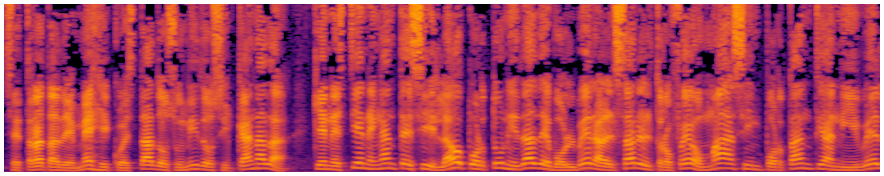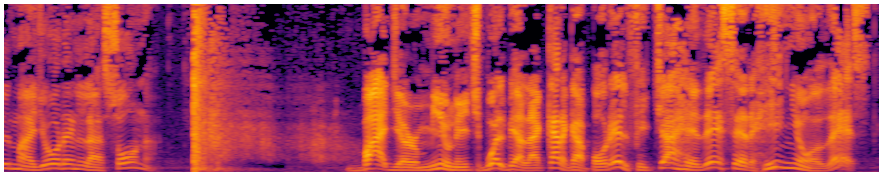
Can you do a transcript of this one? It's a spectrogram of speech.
Se trata de México, Estados Unidos y Canadá, quienes tienen ante sí la oportunidad de volver a alzar el trofeo más importante a nivel mayor en la zona. Bayern Múnich vuelve a la carga por el fichaje de Serginho Dest.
